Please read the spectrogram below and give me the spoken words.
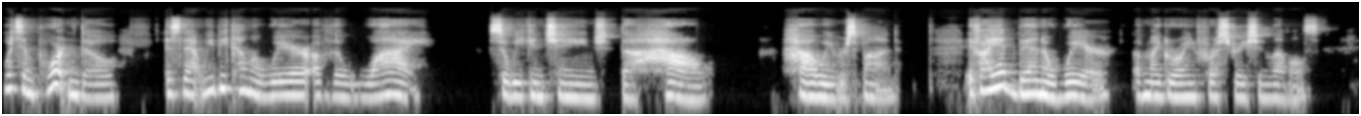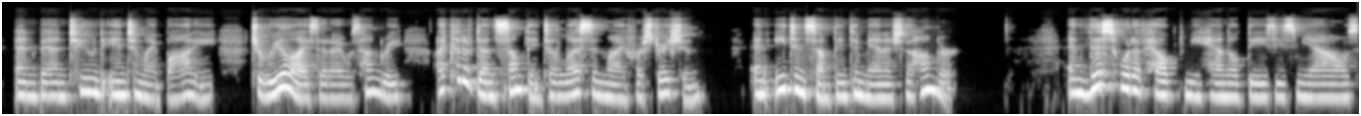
What's important, though, is that we become aware of the why so we can change the how, how we respond. If I had been aware of my growing frustration levels and been tuned into my body to realize that I was hungry, I could have done something to lessen my frustration and eaten something to manage the hunger. And this would have helped me handle Daisy's meows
